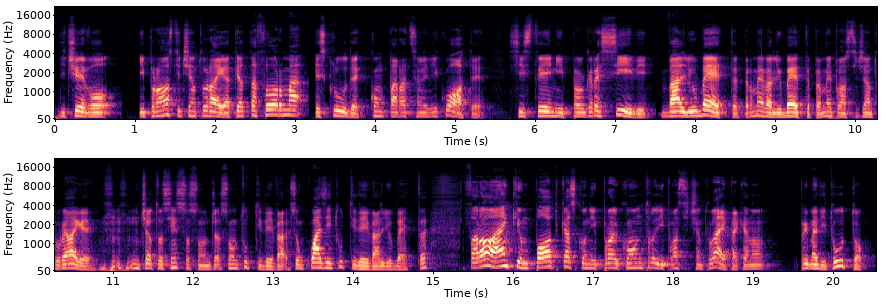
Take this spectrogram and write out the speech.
Dicevo, i pronostici naturali, la piattaforma esclude comparazione di quote, sistemi progressivi, value bet, per me value bet, per me i pronostici naturali in un certo senso sono, già, sono, tutti dei, sono quasi tutti dei value bet. Farò anche un podcast con i pro e contro di pronostici naturali perché non, prima di tutto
